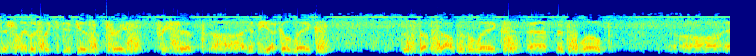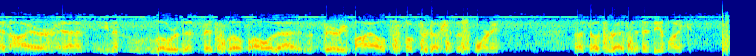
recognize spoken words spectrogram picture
additionally, it looks like you did get some trace precip uh, in the Echo Lakes. The stuff south of the lakes and mid slope uh, and higher and even lower than mid slope, all of that very mild smoke production this morning. Uh, no threats in India, Mike.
